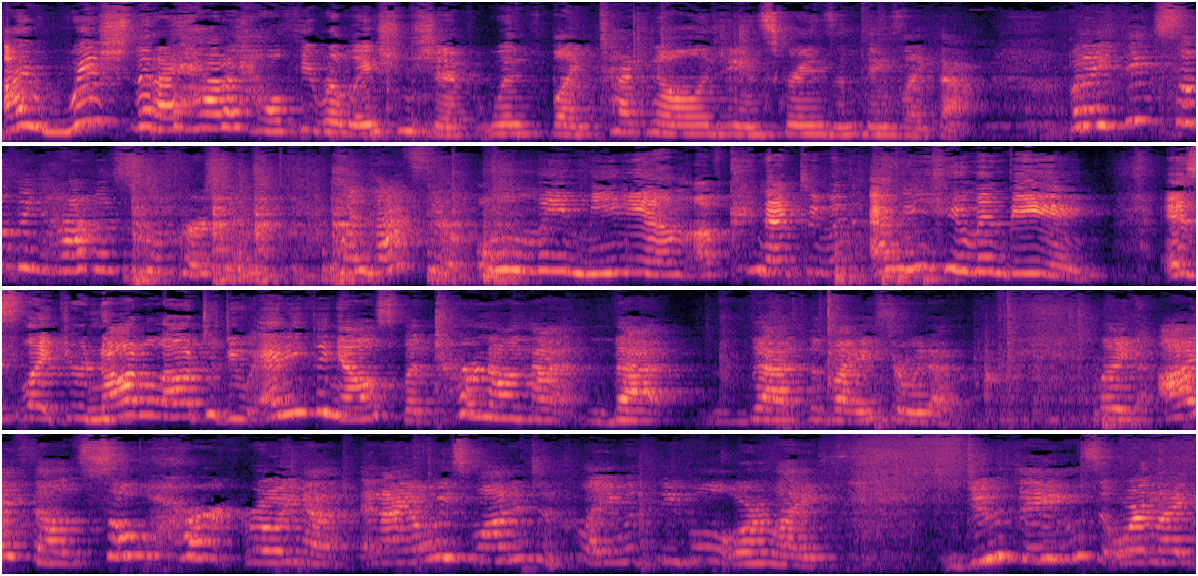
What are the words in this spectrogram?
I wish that I had a healthy relationship with like technology and screens and things like that. But I think something happens to a person when that's their only medium of connecting with any human being. It's like you're not allowed to do anything else but turn on that that that device or whatever. Like I felt so hurt growing up and I always wanted to play with people or like do things or like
